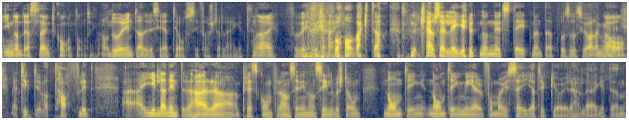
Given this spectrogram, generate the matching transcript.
Innan dess lär det inte kommit någonting. Och då är det inte adresserat till oss i första läget. Nej. För vi, vi Nej. får avvakta. Nu kanske jag lägger ut något nytt statement där på sociala medier. Ja. Men jag tyckte det var taffligt. Jag gillade inte den här äh, presskonferensen innan Silverstone. Någonting, någonting mer får man ju säga tycker jag i det här läget än,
